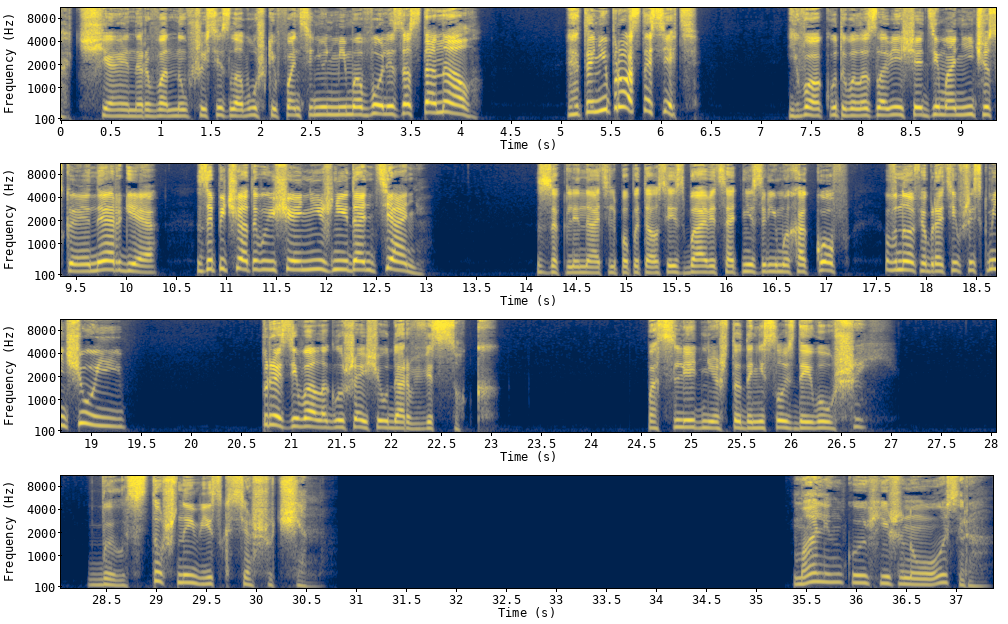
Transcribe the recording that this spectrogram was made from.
Отчаянно рванувшись из ловушки, Фансинюнь мимо воли застонал. «Это не просто сеть!» Его окутывала зловещая демоническая энергия, запечатывающая нижний дантянь. Заклинатель попытался избавиться от незримых оков, вновь обратившись к мечу и... прозевал оглушающий удар в висок. Последнее, что донеслось до его ушей, был истошный визг Сяшучен. Маленькую хижину у озера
